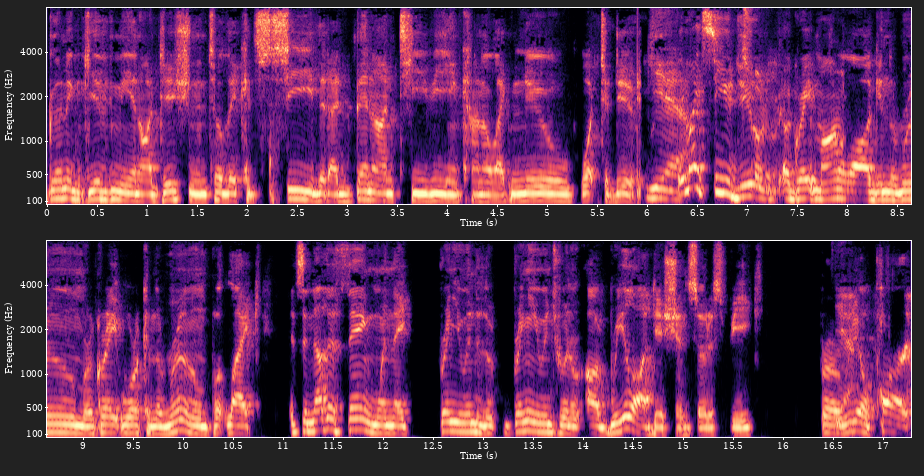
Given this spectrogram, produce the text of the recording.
going to give me an audition until they could see that I'd been on TV and kind of like knew what to do. Yeah. They might see you do Totally. a great monologue in the room or great work in the room, but like it's another thing when they bring you into the bring you into an, a real audition, so to speak, for a Yeah. real part,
